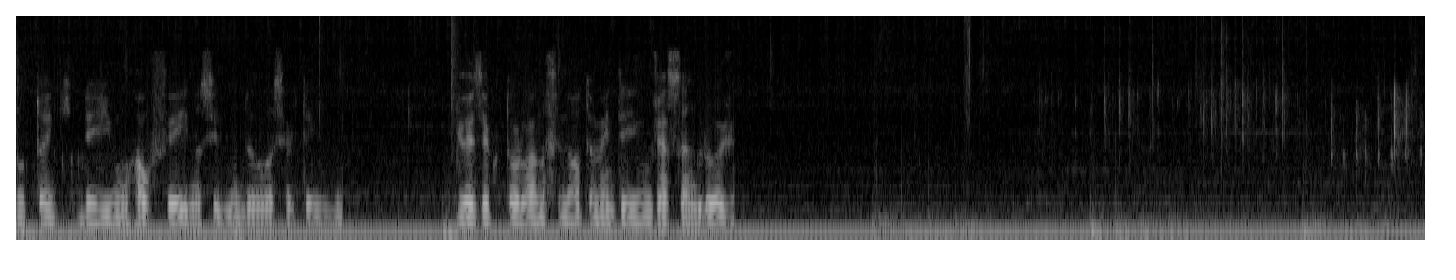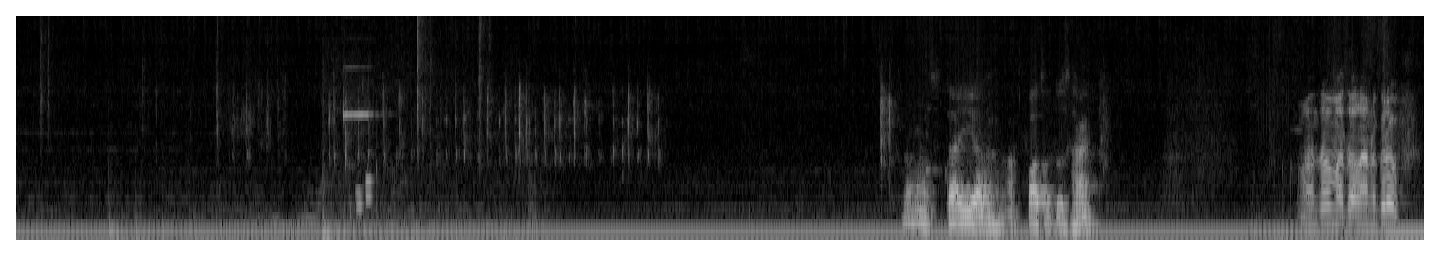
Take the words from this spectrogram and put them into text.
no tanque. Dei um ralfei e no segundo eu acertei. E o executor lá no final também dei um, já sangrou já. Nossa, tá aí, ó, a foto dos hacks. Mandou, mandou lá no grupo.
